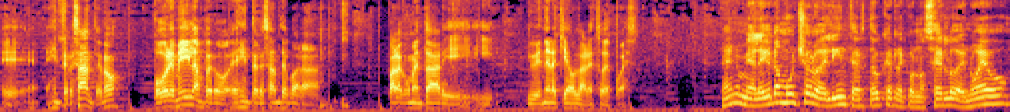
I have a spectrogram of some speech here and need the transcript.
eh, es interesante, ¿no? Pobre Milan, pero es interesante para, para comentar y, y- y venir aquí a hablar esto después. Bueno, me alegra mucho lo del Inter, tengo que reconocerlo de nuevo.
